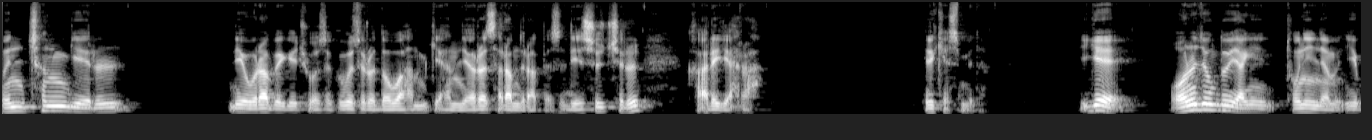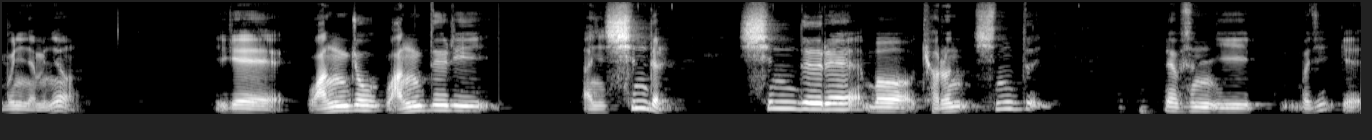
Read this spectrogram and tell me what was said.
은 천 개를 네 오라백에 주어서 그것으로 너와 함께한 여러 사람들 앞에서 네 수치를 가리게 하라. 이렇게 했습니다. 이게 어느 정도 양이 돈이냐면 이게 문이냐면요. 이게 왕족 왕들이 아니 신들 신들의 뭐 결혼 신들 무슨 이 뭐지 이게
